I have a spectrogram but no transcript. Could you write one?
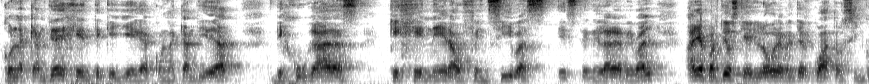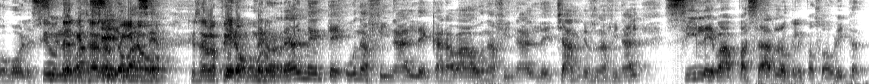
con la cantidad de gente que llega, con la cantidad de jugadas que genera ofensivas este, en el área rival, haya partidos que logre meter 4 o 5 goles. Sí, lo va, que lo va a hacer. que pero, pero realmente una final de Carabao, una final de Champions, una final, sí le va a pasar lo que le pasó ahorita.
